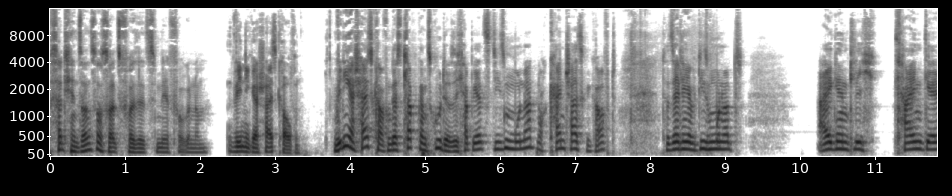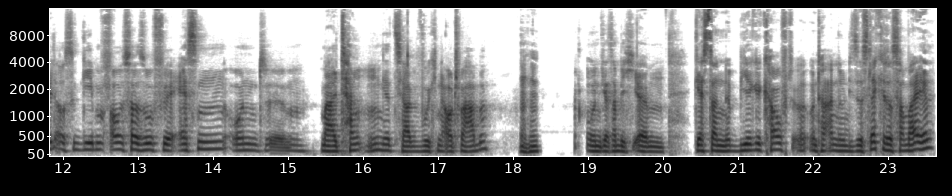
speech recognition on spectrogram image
was hatte ich denn sonst noch so als Vorsätze mir vorgenommen? Weniger Scheiß kaufen. Weniger Scheiß kaufen, das klappt ganz gut. Also ich habe jetzt diesen Monat noch keinen Scheiß gekauft. Tatsächlich habe ich diesen Monat eigentlich kein Geld ausgegeben, außer so für Essen und ähm, mal tanken, jetzt ja, wo ich ein Auto habe. Mhm. Und jetzt habe ich ähm, gestern Bier gekauft, äh, unter anderem dieses leckere Ale,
